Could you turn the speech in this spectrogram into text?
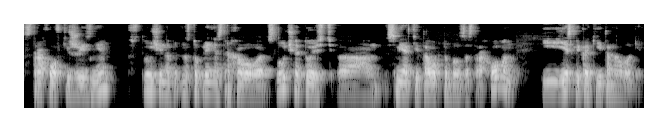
страховки жизни в случае наступления страхового случая, то есть э, смерти того, кто был застрахован, и есть ли какие-то налоги?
